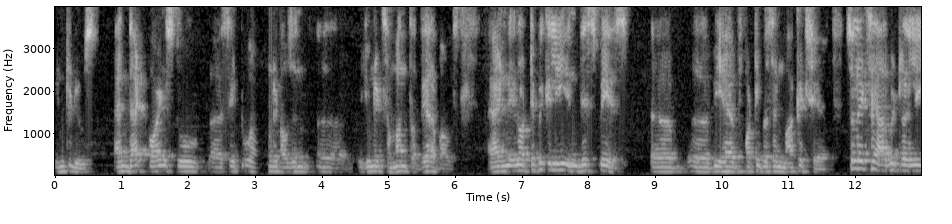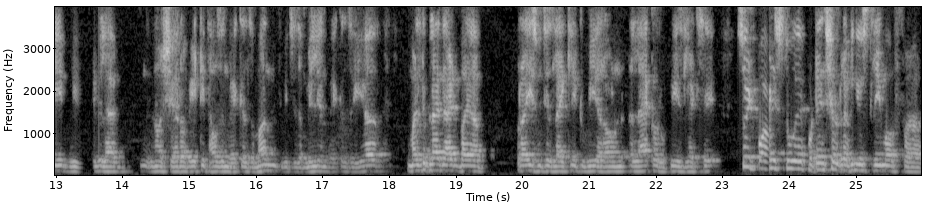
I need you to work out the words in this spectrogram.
introduced, and that points to uh, say 200,000 uh, units a month or thereabouts. And you know, typically in this space, uh, we have 40% market share. So let's say arbitrarily we will have you know share of 80,000 vehicles a month, which is a million vehicles a year. Multiply that by a price which is likely to be around a lakh of rupees, let's say. So it points to a potential revenue stream of uh,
